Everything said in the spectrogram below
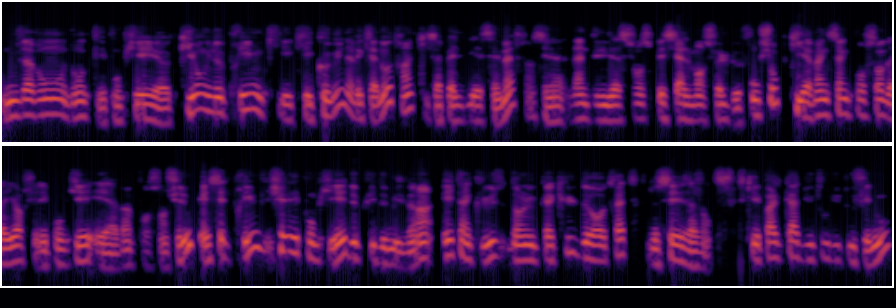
Nous avons donc les pompiers euh, qui ont une prime qui est, qui est commune avec la nôtre, hein, qui s'appelle l'ISMF, hein, c'est l'indemnisation spéciale mensuelle de fonction, qui est à 25% d'ailleurs chez les pompiers et à 20% chez nous. Et cette prime chez les pompiers depuis 2020 est incluse dans le calcul de retraite de ces agents, ce qui n'est pas le cas du tout du tout chez nous.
